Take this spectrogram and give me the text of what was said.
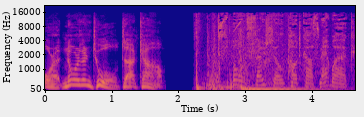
or at northerntool.com. Sports Social Podcast Network.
